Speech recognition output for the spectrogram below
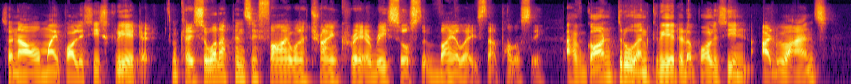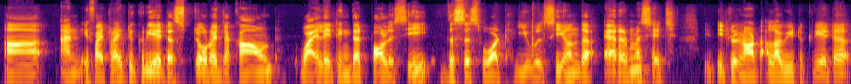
So now my policy is created. Okay, so what happens if I want to try and create a resource that violates that policy? I have gone through and created a policy in advance. Uh, and if I try to create a storage account violating that policy, this is what you will see on the error message. It will not allow you to create a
